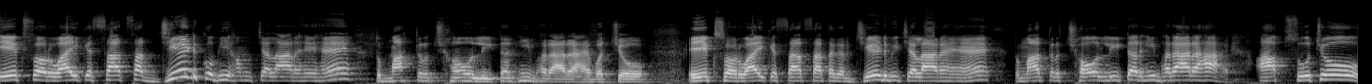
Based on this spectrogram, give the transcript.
एक्स और वाई के साथ साथ जेड को भी हम चला रहे हैं तो मात्र छ लीटर ही भरा रहा है बच्चों। एक्स और वाई के साथ साथ अगर जेड भी चला रहे हैं तो मात्र छ लीटर ही भरा रहा है। आप सोचो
